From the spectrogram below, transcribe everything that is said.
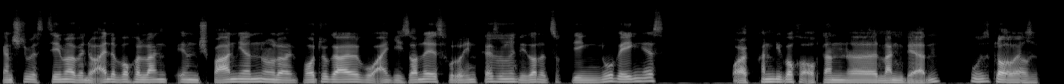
ganz schlimmes Thema, wenn du eine Woche lang in Spanien oder in Portugal, wo eigentlich Sonne ist, wo du hinfährst, in die Sonne zu fliegen, nur Regen ist, boah, kann die Woche auch dann äh, lang werden. Oh, das glaube ich.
